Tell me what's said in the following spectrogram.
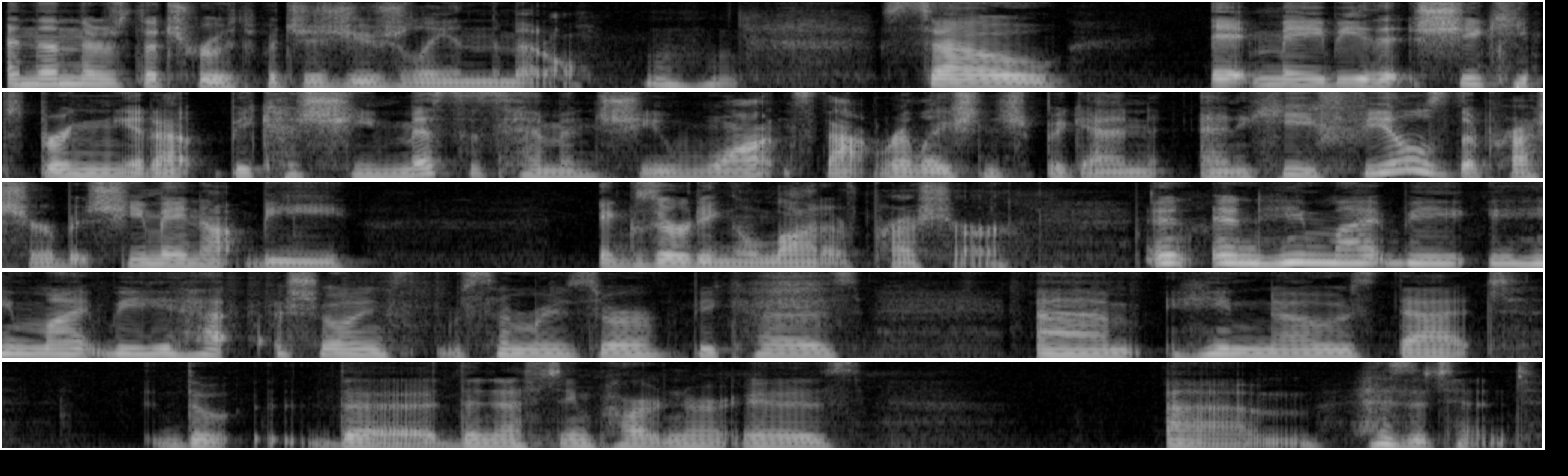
and then there's the truth, which is usually in the middle. Mm-hmm. So it may be that she keeps bringing it up because she misses him and she wants that relationship again, and he feels the pressure, but she may not be exerting a lot of pressure. and and he might be he might be ha- showing some reserve because um he knows that the the the nesting partner is um hesitant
